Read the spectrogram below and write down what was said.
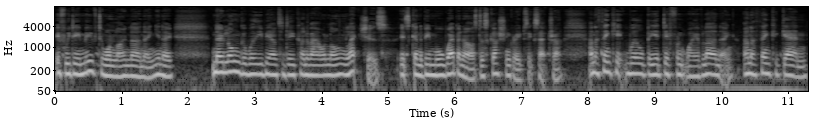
if we do move to online learning. You know no longer will you be able to do kind of hour long lectures. It's going to be more webinars discussion groups etc and i think it will be a different way of learning. And i think again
